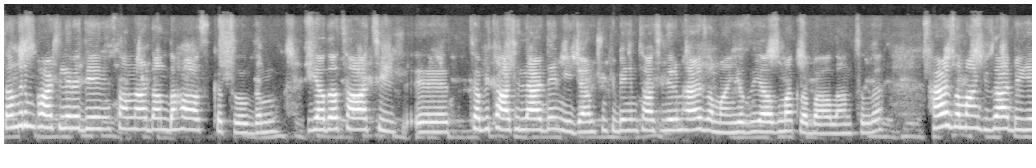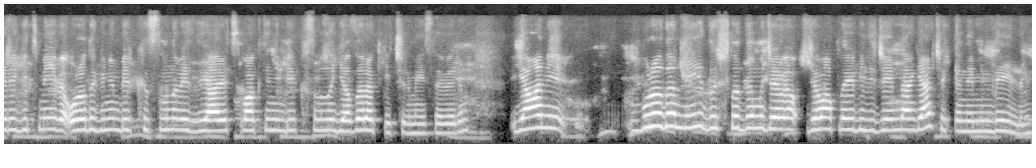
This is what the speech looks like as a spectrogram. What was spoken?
Sanırım partilere diğer insanlardan daha az katıldım. Ya da tatil. E, tabii tatiller demeyeceğim çünkü benim tatillerim her zaman yazı yazmakla bağlantılı. Her zaman güzel bir yere gitmeyi ve orada günün bir kısmını ve ziyaret vaktinin bir kısmını yazarak geçirmeyi severim. Yani burada neyi dışladığımı ceva cevaplayabileceğimden gerçekten emin değilim.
